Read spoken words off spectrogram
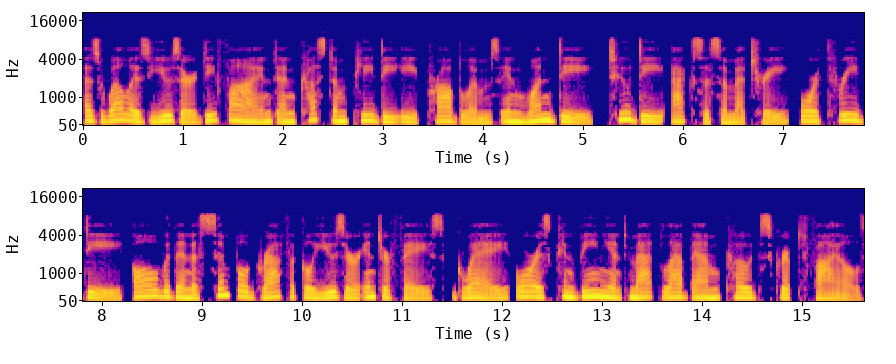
as well as user-defined and custom PDE problems in 1D, 2D axisymmetry, or 3D, all within a simple graphical user interface or as convenient MATLAB M code script files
